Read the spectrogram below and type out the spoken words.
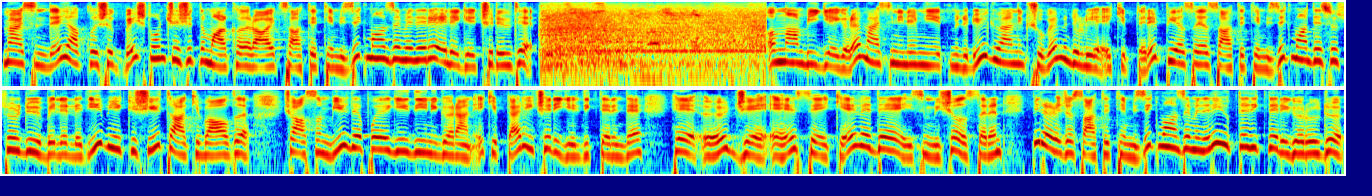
Mersin'de yaklaşık 5 ton çeşitli markalara ait sahte temizlik malzemeleri ele geçirildi. Alınan bilgiye göre Mersin İl Emniyet Müdürlüğü Güvenlik Şube Müdürlüğü ekipleri piyasaya sahte temizlik maddesi sürdüğü belirlediği bir kişiyi takibe aldı. Şahsın bir depoya girdiğini gören ekipler içeri girdiklerinde HÖ, CE, SK ve D isimli şahısların bir araca sahte temizlik malzemeleri yükledikleri görüldü.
